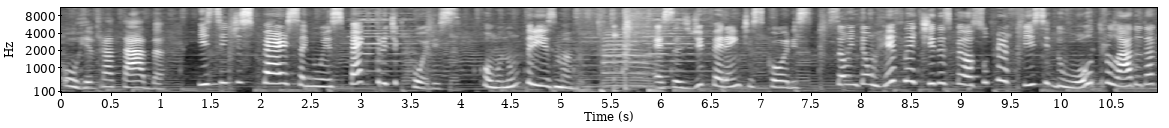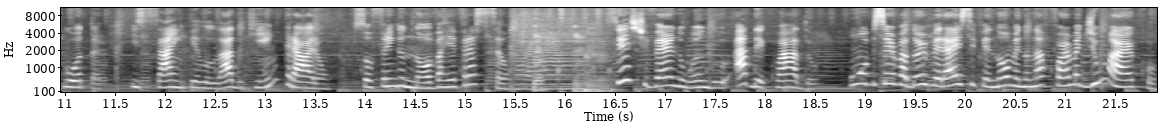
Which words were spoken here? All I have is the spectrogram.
ou refratada e se dispersa em um espectro de cores, como num prisma. Essas diferentes cores são então refletidas pela superfície do outro lado da gota e saem pelo lado que entraram, sofrendo nova refração. Se estiver no ângulo adequado, um observador verá esse fenômeno na forma de um arco,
